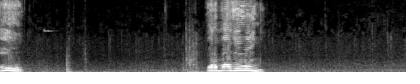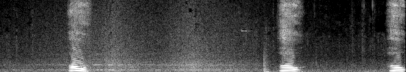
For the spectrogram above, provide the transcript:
Oh! What am I doing? Oh! Oh! Oh!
